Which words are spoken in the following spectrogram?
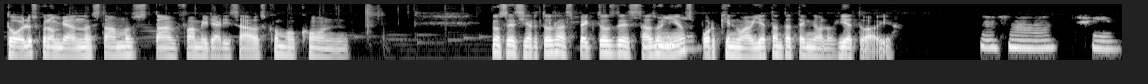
todos los colombianos no estábamos tan familiarizados como con no sé, ciertos aspectos de Estados Sí. Unidos porque no había tanta tecnología todavía. Sí, la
